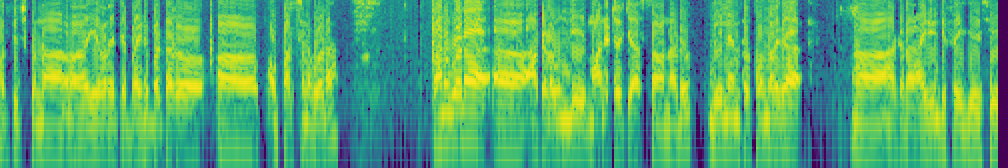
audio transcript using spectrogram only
తప్పించుకున్న ఎవరైతే బయటపడ్డారో పర్సన్ కూడా తను కూడా అక్కడ ఉండి మానిటర్ చేస్తా ఉన్నాడు. వీలైనంత తొందరగా అక్కడ ఐడెంటిఫై చేసి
